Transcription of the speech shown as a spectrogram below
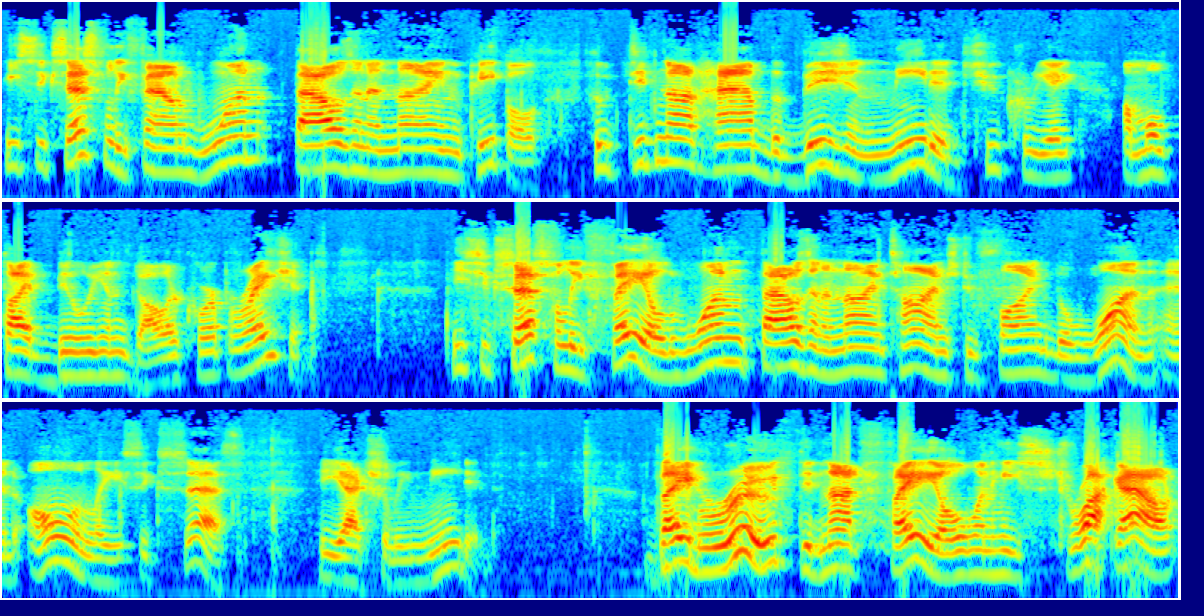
He successfully found 1,009 people who did not have the vision needed to create a multi billion dollar corporation. He successfully failed 1,009 times to find the one and only success he actually needed. Babe Ruth did not fail when he struck out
